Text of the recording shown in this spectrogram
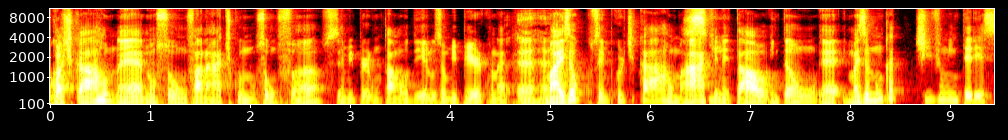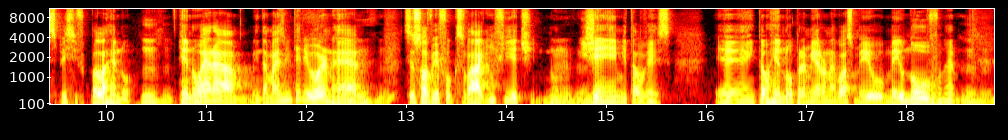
Eu gosto de carro, né? Não sou um fanático, não sou um fã. Se você me perguntar modelos, eu me perco, né? Uhum. Mas eu sempre curti carro, máquina Sim. e tal. Então, é, mas eu nunca tive um interesse específico pela Renault. Uhum. Renault era ainda mais no interior, né? Uhum. Você só vê Volkswagen e Fiat, num- Uhum. GM talvez. É, então Renault pra mim era um negócio meio, meio novo, né? Uhum.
